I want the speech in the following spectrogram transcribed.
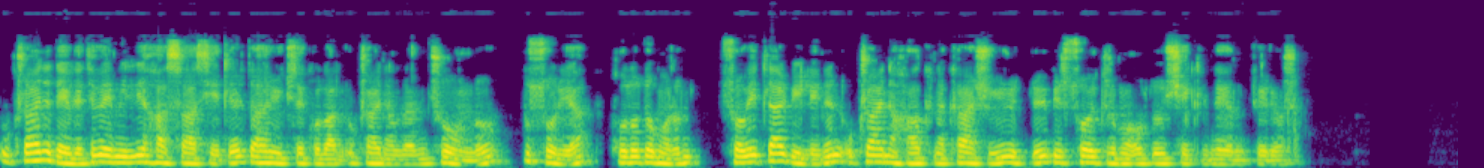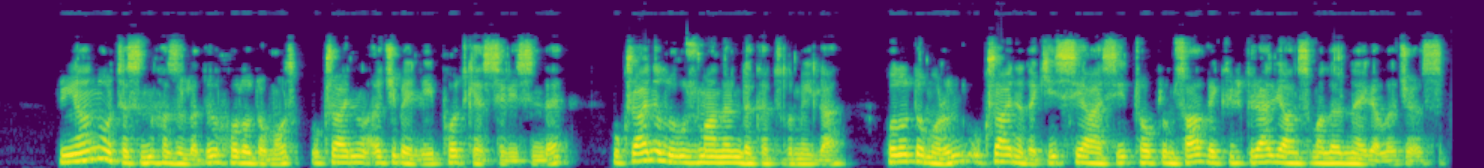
Ukrayna devleti ve milli hassasiyetleri daha yüksek olan Ukraynalıların çoğunluğu bu soruya Holodomor'un Sovyetler Birliği'nin Ukrayna halkına karşı yürüttüğü bir soykırımı olduğu şeklinde yanıt veriyor. Dünyanın ortasının hazırladığı Holodomor, Ukrayna'nın Acı Belleği podcast serisinde Ukraynalı uzmanların da katılımıyla Holodomor'un Ukrayna'daki siyasi, toplumsal ve kültürel yansımalarını ele alacağız.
